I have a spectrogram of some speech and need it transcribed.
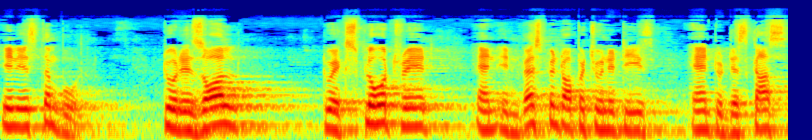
in Istanbul to resolve, to explore trade and investment opportunities, and to discuss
